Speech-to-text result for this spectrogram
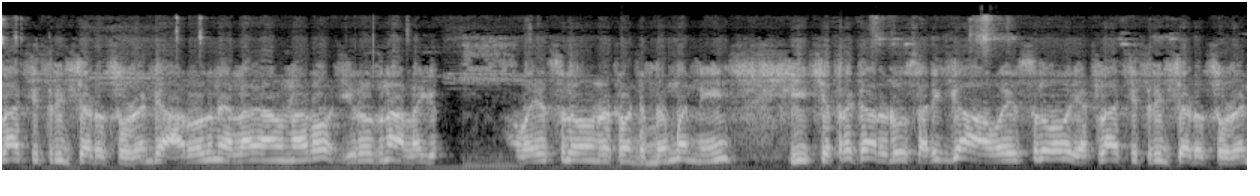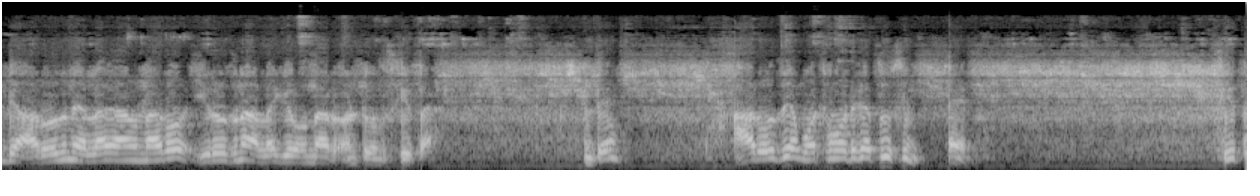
ఎలా చిత్రించాడో చూడండి. ఆ రోజున ఎలా ఉన్నారో ఈ రోజున అలాగే ఆ వయసులో ఉన్నటువంటి మిమ్మల్ని ఈ చిత్రకారుడు సరిగ్గా ఆ వయసులో ఎట్లా చిత్రించాడో చూడండి. ఆ రోజున ఎలా ఉన్నారో ఈ రోజున అలాగే ఉన్నారు అంటుంది సీత. అంటే ఆ రోజే మొట్టమొదటిగా చూసింది ఆయన. Sita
